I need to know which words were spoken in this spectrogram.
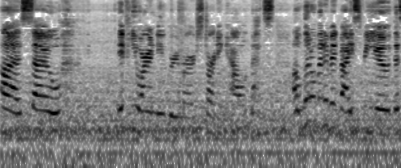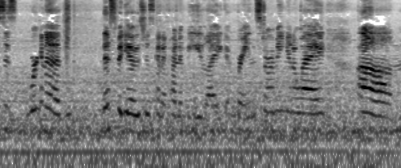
uh, so if you are a new groomer starting out, that's a little bit of advice for you. This is, we're gonna, this video is just gonna kind of be like brainstorming in a way. Um,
